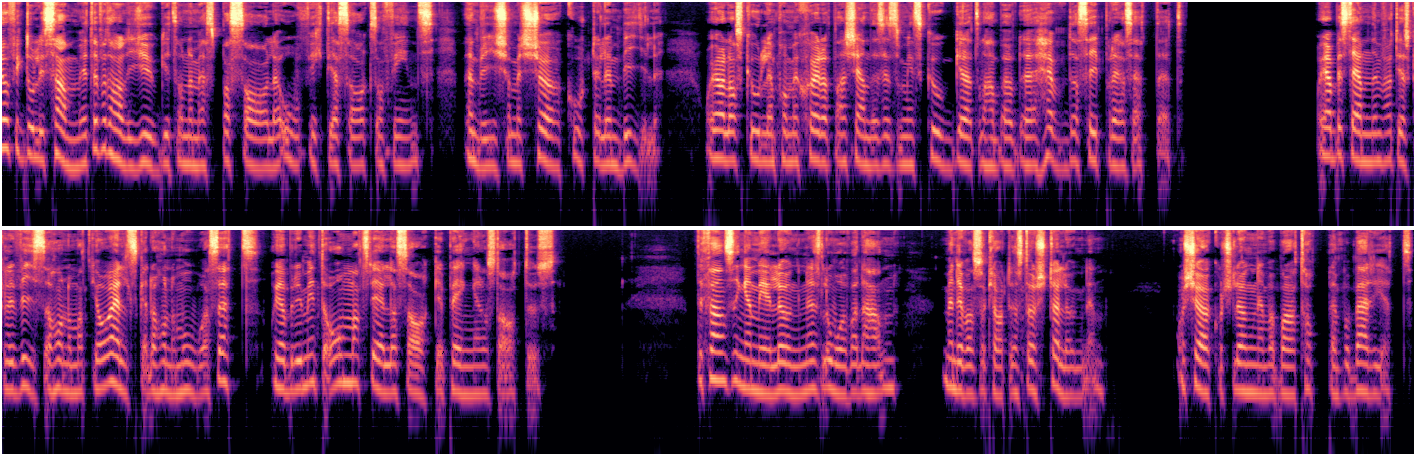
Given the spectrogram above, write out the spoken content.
Jag fick dåligt samvete för att han hade ljugit om den mest basala, oviktiga sak som finns. Vem bryr sig om ett körkort eller en bil? Och jag la skulden på mig själv att han kände sig som min skugga, att han behövde hävda sig på det sättet. Och jag bestämde mig för att jag skulle visa honom att jag älskade honom oavsett. Och jag bryr mig inte om materiella saker, pengar och status. Det fanns inga mer lögner, lovade han. Men det var såklart den största lögnen. Och körkortslögnen var bara toppen på berget.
